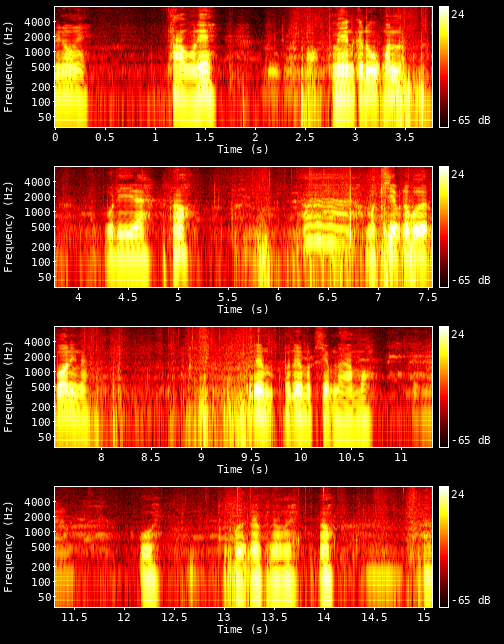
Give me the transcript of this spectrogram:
พี่น้องไงเฒ่าเด้ดูกระเพาะแมนกระดูกมันบ่ดีนะเนาะอ่ามาเขียบระเบิดบ่นี่นะเพิ่นเอิ้นเพิ่นเอิ้นมาเขียบน้ำบ่เป็นน้ระเบิดแล้วพี่น้องเอ้ยเนาะอ้า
